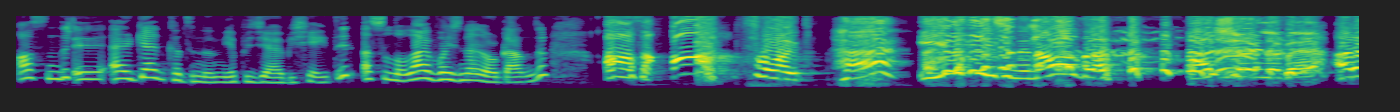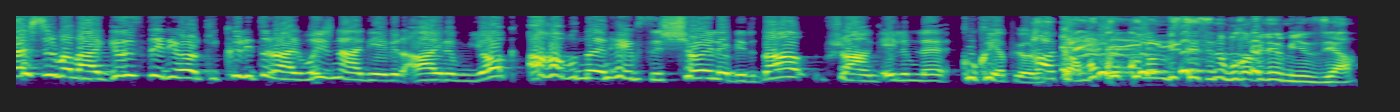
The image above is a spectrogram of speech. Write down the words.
aslında e, ergen kadının yapacağı bir şeydir. Asıl olay vajinal orgazmdır. Aa sen Freud He? iyi misin şimdi ne oldu? Ha şöyle be. Araştırmalar gösteriyor ki klitoral vajinal diye bir ayrım yok. Aha bunların hepsi şöyle bir dal. Şu an elimle koku yapıyorum. Hakan bu kokunun bir sesini bulabilir miyiz ya?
